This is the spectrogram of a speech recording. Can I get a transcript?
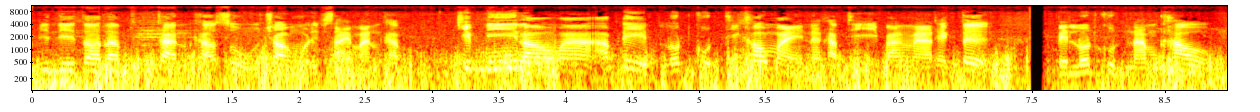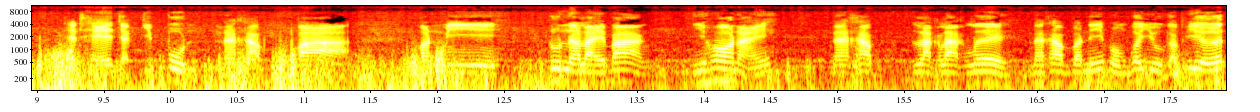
วัสดีครับยินดีต้อนรับทุกท่านเข้าสู่ช่องโมดิฟสายมันครับ คลิปนี้เรามาอัปเดตรถขุดที่เข้าใหม่นะครับ ที่บางนาแท็กเตอร์ เป็นรถขุดนำเข้าแท้ๆจากญี่ปุ่นนะครับ ว่ามันมีรุ่นอะไรบ้าง ยี่ห้อไหนนะครับ หลักๆเลยนะครับ วันนี้ผมก็อยู่กับพี่เอิร์ธ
